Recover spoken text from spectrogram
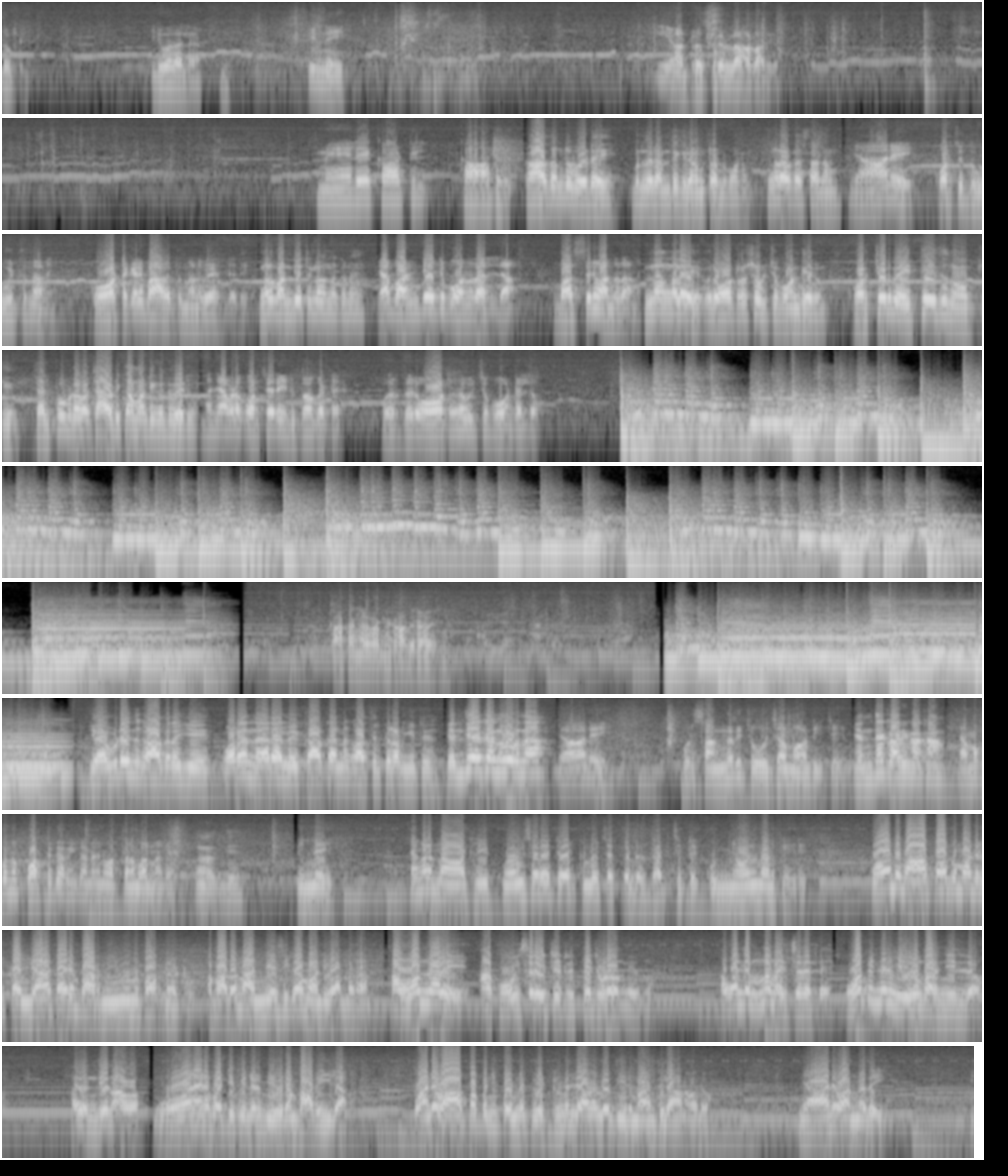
ഇതൊട്ടി ഇരുപതല്ല? പിന്നെ ഈ അഡ്രസ്സിലുള്ള ആളറിയോ? മേലേക്കാട്ടിൽ കാതർ. കാതറിന്റെ വീടേ ഇവിടുന്ന് രണ്ട് കിലോമീറ്റർ ആണ് പോകണം നിങ്ങൾ എവിടെ സ്ഥലം? ഞാനേ കുറച്ച് ദൂരത്തു നിന്നാണ് കോട്ടക്കര ഭാഗത്തു നിന്നാണ് വരേണ്ടത്. നിങ്ങൾ വണ്ടിയായിട്ടല്ല വന്നിക്കണ്? ഞാൻ വണ്ടിയായിട്ട് പോകുന്നതല്ല. ബസ്സിന് വന്നതാണ്. ഇന്ന് ഞങ്ങളെ ഒരു ഓട്ടോറിക്ഷ വിളിച്ച് പോകേണ്ടി വരും. കുറച്ചുകൂടി വെയിറ്റ് ചെയ്ത് നോക്കിയും ചിലപ്പോൾ ഇവിടെ ചായ കുടിക്കാൻ വേണ്ടി ഇങ്ങോട്ട് വരും. ഞാൻ അവിടെ കുറച്ചു നേരം ഇരുന്ന് നോക്കട്ടെ. വെറുതെ ഒരു ഓട്ടോ വിളിച്ച് പോകണ്ടല്ലോ. കാക്ക അങ്ങനെ പറഞ്ഞ കാതിരാ വരുന്നു. എവിടെ ഇന്ന് ഖാദറയ്യേ കൊറേ നേരമല്ലേ കാക്ക എന്നെ കാത്തിരിക്കൽ തുടങ്ങിയിട്ട്. എന്തിയാക്ക നിങ്ങൾ ഇവിടുന്ന? ഞാനേ ഒരു സംഗതി ചോദിച്ചാൽ മാണ്ടിട്ട് എന്താ കാര്യം കാക്ക? നമുക്കൊന്ന് പുറത്തേക്ക് ഇറങ്ങിക്കാണ്ട് അങ്ങനെ വർത്തമാനം പറഞ്ഞാലോ? പിന്നെ ഞങ്ങളെ നാട്ടിൽ ഈ കൂസറേറ്റ് ഇറക്കേണ്ട ഒരു ചെക്കന്റെ അടുത്ത് അടിച്ചിട്ട് കുഞ്ഞോൻ എന്നാണ് പേര്. ഓന്റെ വാപ്പാക്കും വേണ്ടി ഒരു കല്യാണക്കാരൻ പറഞ്ഞു പറഞ്ഞു കേട്ടു. അപ്പൊ അതൊന്ന് അന്വേഷിക്കാൻ വേണ്ടി വന്നതാണ്. ഓന്നാളെ നാളെ ആ കോയിസറേറ്റ് ട്രിപ്പേറ്റ് ഇവിടെ വന്നിരുന്നു. അവന്റെ ഉമ്മ മരിച്ചതല്ലേ? ഓ പിന്നെ ഒരു വിവരം പറഞ്ഞില്ലല്ലോ. അത് എന്തിനാവോ ഓൻ അതിനെ പറ്റി പിന്നെ ഒരു വിവരം പറയില്ല ഓന്റെ വാപ്പ ഇനി പെണ്ണ് കെട്ടണില്ല എന്നുള്ള തീരുമാനത്തിലാണോലോ? ഞാൻ വന്നതേ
